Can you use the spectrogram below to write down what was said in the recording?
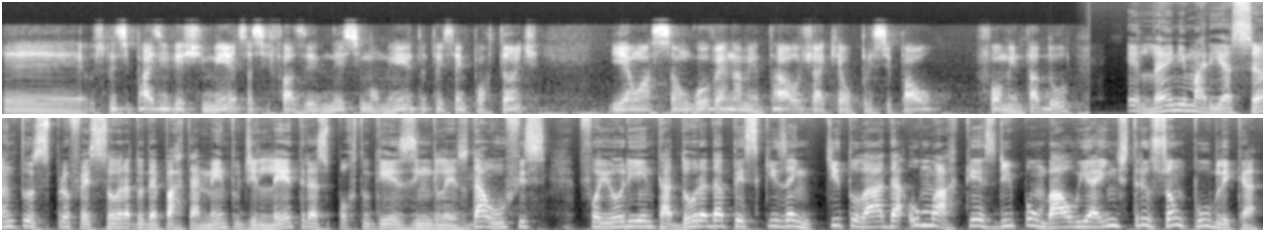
é, os principais investimentos a se fazer nesse momento, então isso é importante e é uma ação governamental, já que é o principal fomentador. Elaine Maria Santos, professora do Departamento de Letras Português e Inglês da UFES, foi orientadora da pesquisa intitulada O Marquês de Pombal e a Instrução Pública,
